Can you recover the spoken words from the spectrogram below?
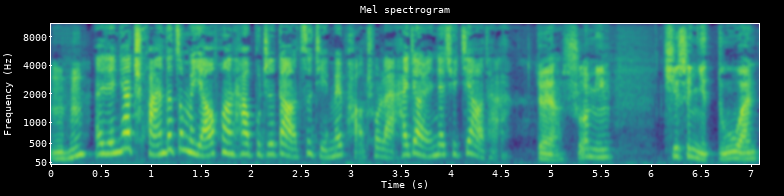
嗯哼，人家船都这么摇晃，他不知道自己没跑出来，还叫人家去叫他。对啊，说明其实你读完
